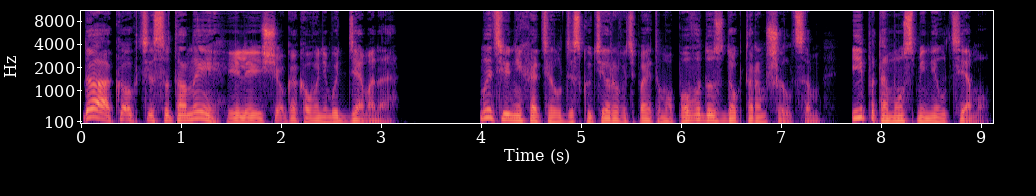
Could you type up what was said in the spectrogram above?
«Да, когти сатаны или еще какого-нибудь демона. Мэтью не хотел дискутировать по этому поводу с доктором Шилцем и потому сменил тему.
